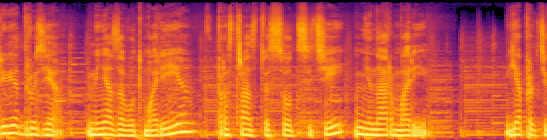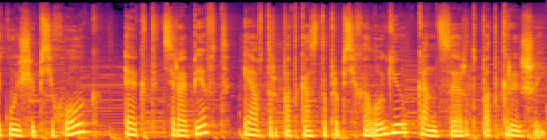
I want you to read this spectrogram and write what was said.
Привет, друзья! Меня зовут Мария, в пространстве соцсетей Нинар Мари. Я практикующий психолог, экт-терапевт и автор подкаста про психологию «Концерт под крышей».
